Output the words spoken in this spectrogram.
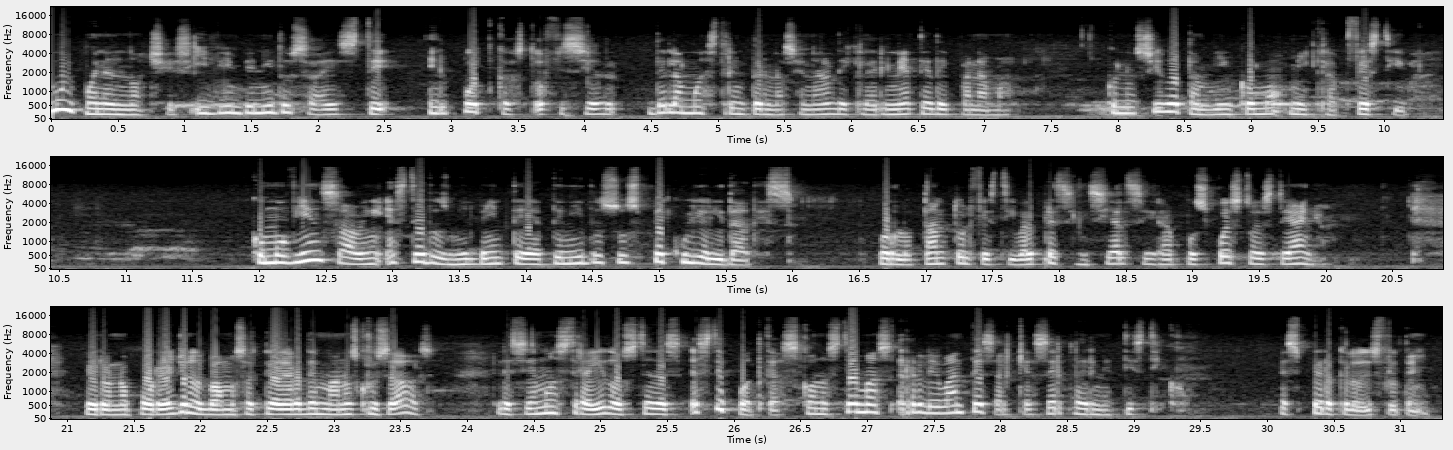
Muy buenas noches y bienvenidos a este, el podcast oficial de la Muestra Internacional de Clarinete de Panamá, conocido también como Mi Club Festival. Como bien saben, este 2020 ha tenido sus peculiaridades, por lo tanto el festival presencial será pospuesto este año. Pero no por ello nos vamos a quedar de manos cruzadas. Les hemos traído a ustedes este podcast con los temas relevantes al quehacer clarinetístico. Espero que lo disfruten.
